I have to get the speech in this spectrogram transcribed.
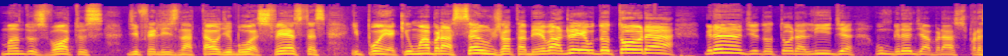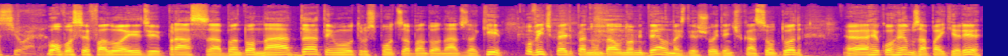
Manda os votos de Feliz Natal, de boas festas e põe aqui um abração, JB. Valeu, doutora! Grande doutora Lídia, um grande abraço para a senhora. Bom, você falou aí de praça abandonada, tem outros pontos abandonados aqui. O ouvinte pede para não dar o nome dela, mas deixou a identificação toda. É, recorremos a Pai Querer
